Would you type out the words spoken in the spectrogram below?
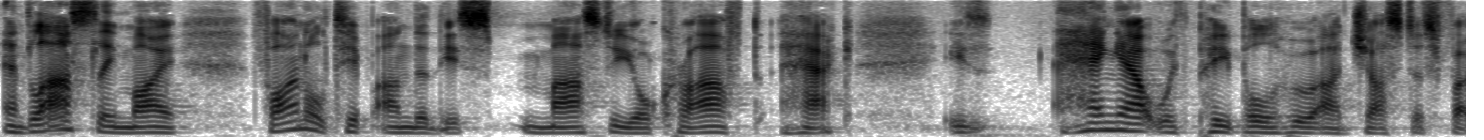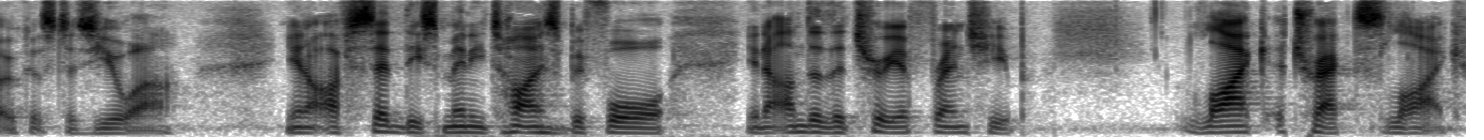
And lastly, my final tip under this master your craft hack is hang out with people who are just as focused as you are. You know, I've said this many times before, you know, under the tree of friendship, like attracts like.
